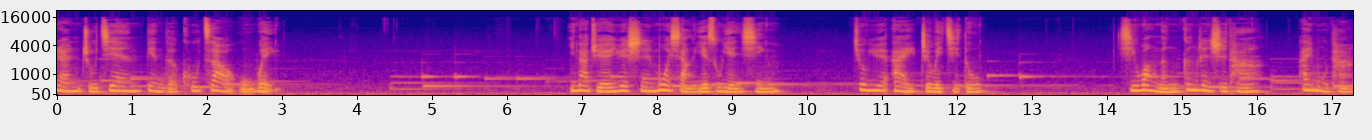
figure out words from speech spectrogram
然逐渐变得枯燥无味。伊纳爵越是默想耶稣言行。就越爱这位基督，希望能更认识他、爱慕他，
